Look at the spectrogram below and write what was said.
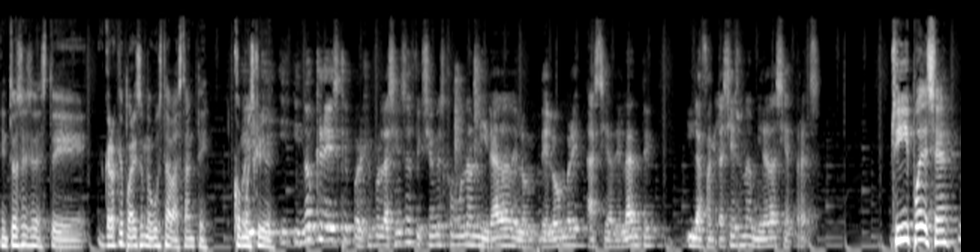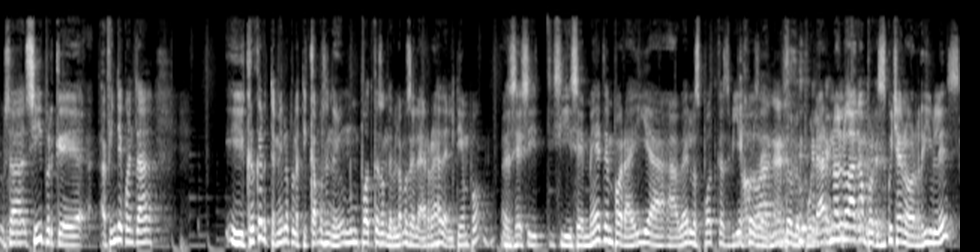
Entonces, este, creo que por eso me gusta bastante cómo Oye, escribe. Y, y no crees que, por ejemplo, la ciencia ficción es como una mirada del, hom- del hombre hacia adelante y la fantasía es una mirada hacia atrás? Sí, puede ser. O sea, sí, porque a fin de cuentas, y creo que también lo platicamos en, un podcast donde hablamos de la rueda del tiempo. O sea, si, si se meten por ahí a, a ver los podcasts viejos No lo del mundo lupular, no lo hagan porque se escuchan horribles.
